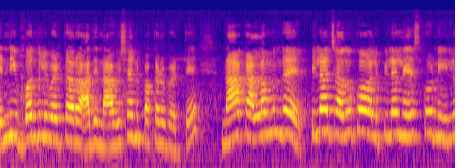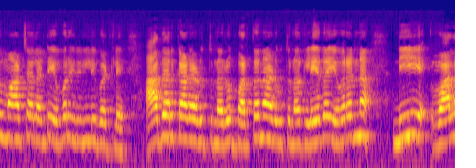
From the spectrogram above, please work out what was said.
ఎన్ని ఇబ్బందులు పెడతారో అది నా విషయాన్ని పక్కన పెడితే నా కళ్ళ ముందే పిల్లలు చదువుకోవాలి పిల్లల్ని వేసుకొని ఇల్లు మార్చాలంటే ఎవరు ఇల్లు ఇవ్వట్లే. ఆధార్ కార్డు అడుగుతున్నారు భర్తను అడుగుతున్నారు లేదా ఎవరన్నా నీ వాళ్ళ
